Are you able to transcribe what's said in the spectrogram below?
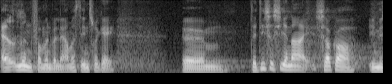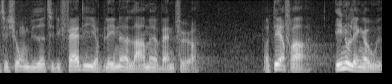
adlen får man vel nærmest indtryk af. Øhm, da de så siger nej, så går invitationen videre til de fattige og blinde og lamme og vandfører. Og derfra endnu længere ud,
